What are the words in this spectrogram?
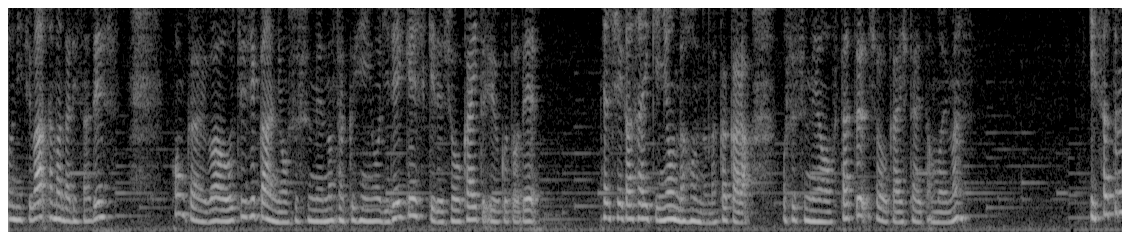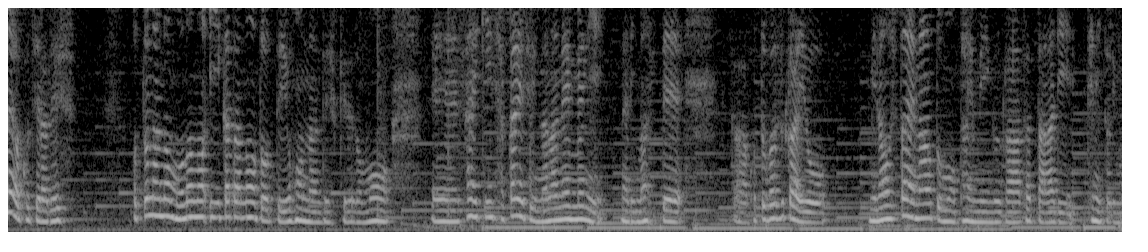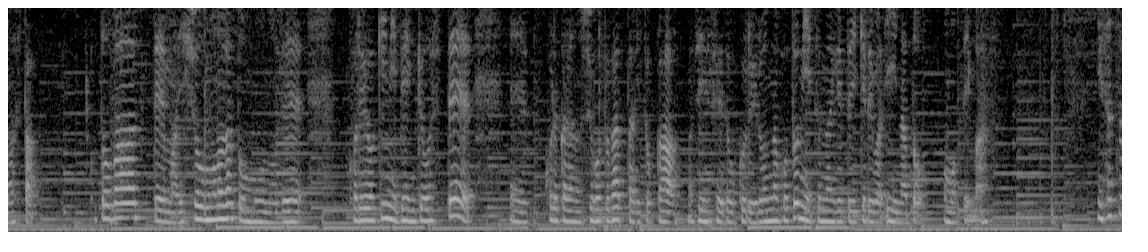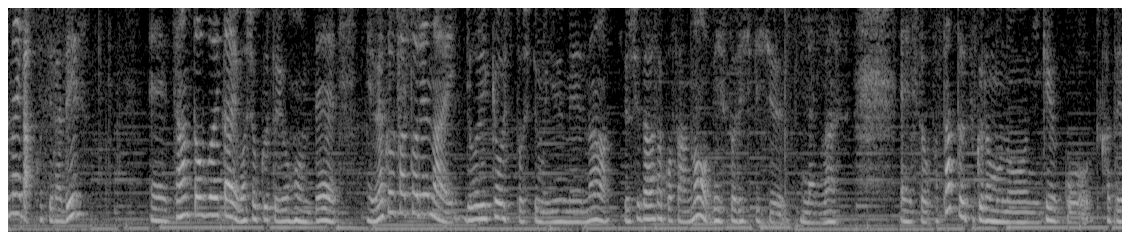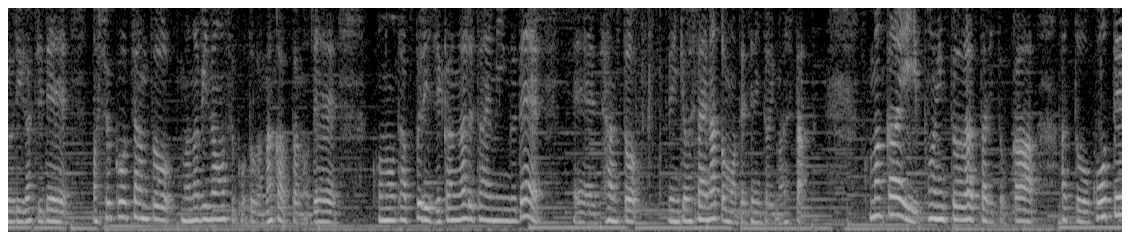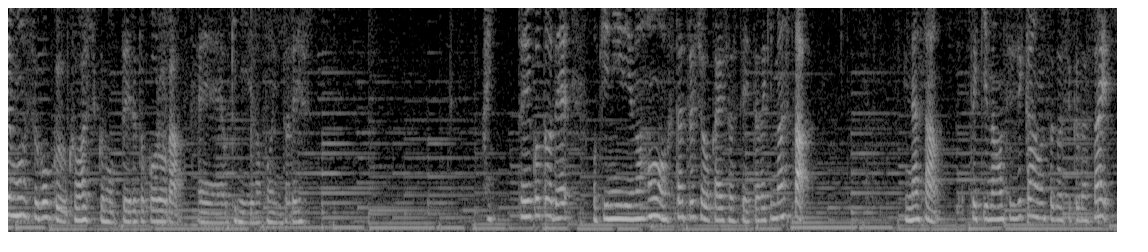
こんにちは玉田理沙です。今回はおうち時間におすすめの作品をリレー形式で紹介ということで私が最近読んだ本の中からおすすめを2つ紹介したいと思います。1冊目がこちらです。大人のものの言い方ノートっていう本なんですけれども、えー、最近社会人7年目になりまして言葉遣いを見直したいなと思うタイミングが多々あり手に取りました。言葉ってまあ一生ものだと思うのでこれを機に勉強して、えー、これからの仕事だったりとか、まあ、人生で起こるいろんなことにつなげていければいいなと思っています。2冊目がこちらです、えー、ちゃんと覚えたい和食という本で予約が取れない料理教室としても有名な吉田麻子さんのベストレシピ集になります。えーと、パパッと作るものに結構偏りがちで和食をちゃんと学び直すことがなかったのでこのたっぷり時間があるタイミングで、えー、ちゃんと勉強したいなと思って手に取りました。細かいポイントだったりとかあと工程もすごく詳しく載っているところが、えー、お気に入りのポイントです。はい。ということでお気に入りの本を2つ紹介させていただきました。皆さん素敵なおうち時間をお過ごしください。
